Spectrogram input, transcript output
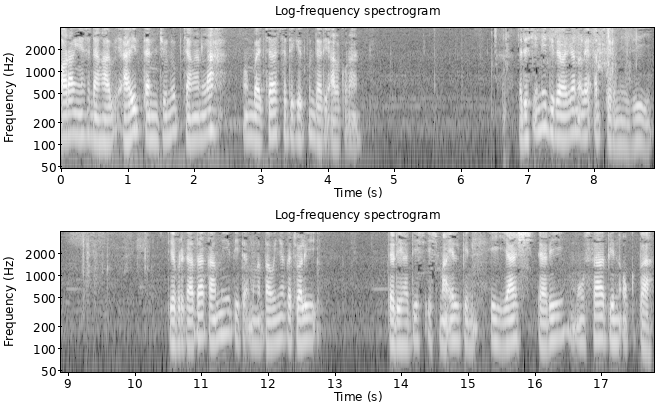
Orang yang sedang haid dan junub janganlah membaca sedikit pun dari Al-Qur'an. Hadis ini diriwayatkan oleh At-Tirmizi. Dia berkata, kami tidak mengetahuinya kecuali dari hadis Ismail bin Iyash dari Musa bin Uqbah.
